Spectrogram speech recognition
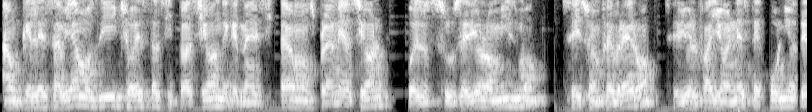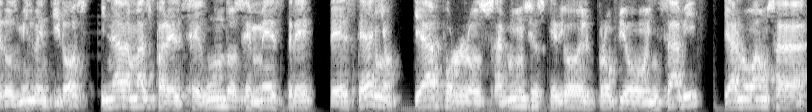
aunque les habíamos dicho esta situación de que necesitábamos planeación, pues sucedió lo mismo, se hizo en febrero, se dio el fallo en este junio de 2022 y nada más para el segundo semestre de este año. Ya por los anuncios que dio el propio Insabi, ya no vamos a,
